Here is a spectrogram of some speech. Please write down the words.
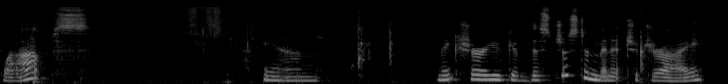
flaps and make sure you give this just a minute to dry.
